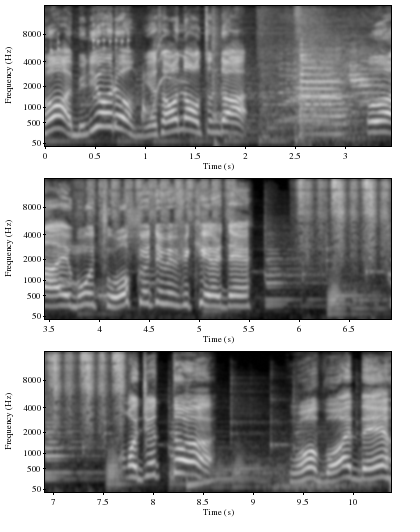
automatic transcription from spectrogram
Ha biliyorum yatağın altında. Vay bu çok kötü bir fikirdi. Acıttı. Vay vay be.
